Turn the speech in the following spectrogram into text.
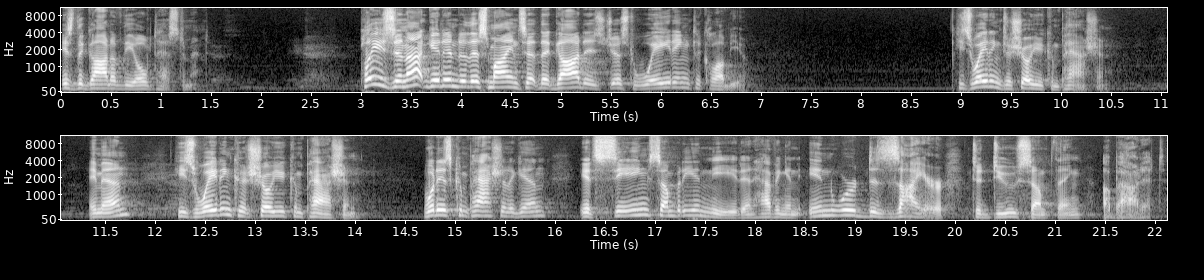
is the God of the Old Testament. Please do not get into this mindset that God is just waiting to club you. He's waiting to show you compassion. Amen? He's waiting to show you compassion. What is compassion again? It's seeing somebody in need and having an inward desire to do something about it.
